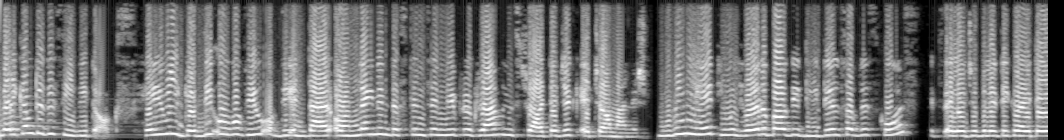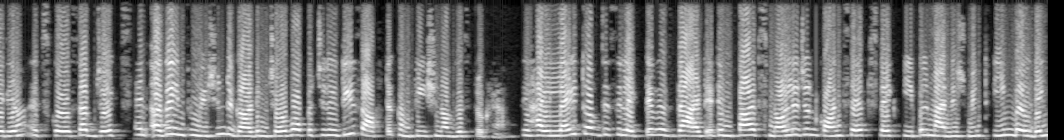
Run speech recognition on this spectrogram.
Welcome to the CV Talks. Here you will get the overview of the entire online and distance MBA program in strategic HR management. Moving ahead, you will hear about the details of this course, its eligibility criteria, its core subjects, and other information regarding job opportunities after completion of this program. The highlight of this elective is that it imparts knowledge on concepts like people management, team building,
